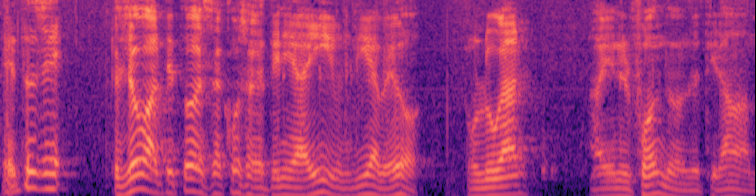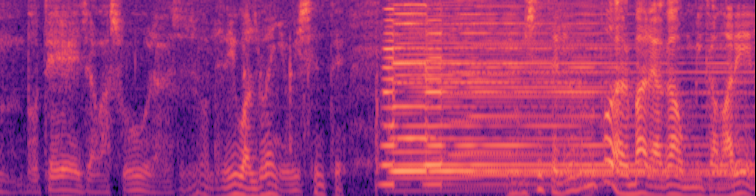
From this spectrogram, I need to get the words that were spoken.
Entonces, yo ante todas esas cosas que tenía ahí, un día veo un lugar ahí en el fondo donde tiraban botellas, basura, qué sé yo. Le digo al dueño, Vicente, "Eh, Vicente, ¿no puedo armar acá un mi camarín?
